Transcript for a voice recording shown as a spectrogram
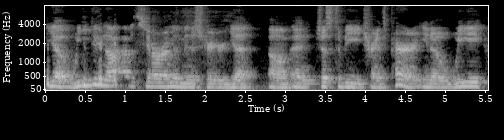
yeah, we do not have a CRM administrator yet. Um, and just to be transparent, you know, we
